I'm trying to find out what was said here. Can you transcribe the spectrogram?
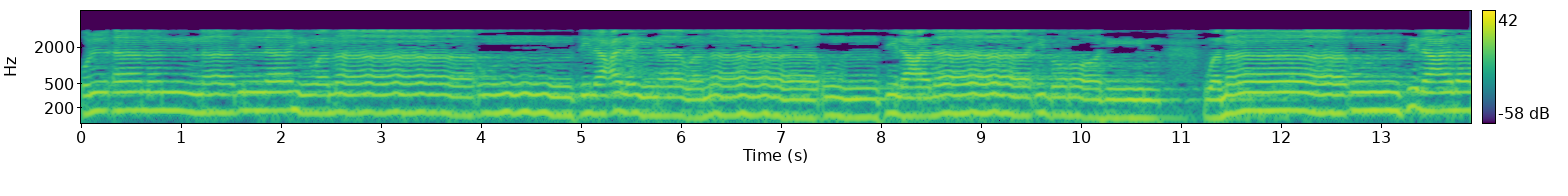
قل آمنا بالله وما أنزل علينا وما أنزل على إبراهيم وما أنزل على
